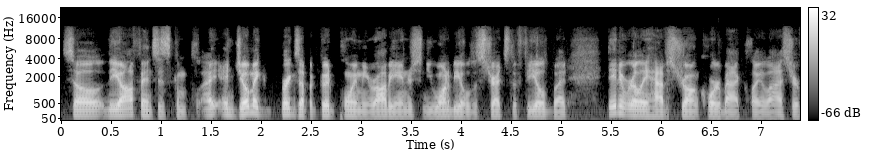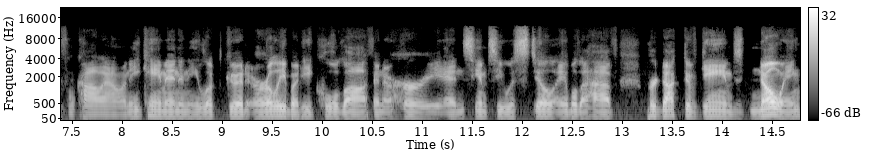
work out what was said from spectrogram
So the offense is complete. And Joe brings up a good point. I mean, Robbie Anderson, you want to be able to stretch the field, but they didn't really have strong quarterback play last year from Kyle Allen. He came in and he looked good early, but he cooled off in a hurry. And CMC was still able to have productive games, knowing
